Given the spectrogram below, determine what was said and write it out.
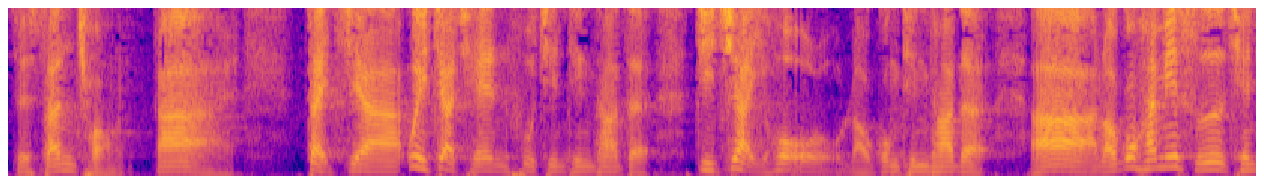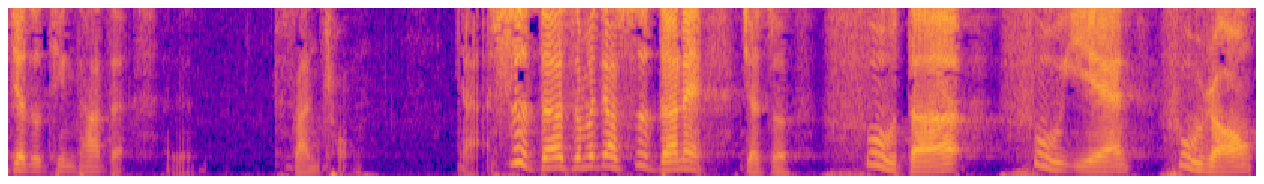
这三重啊。在家未嫁前，父亲听他的；即嫁以后，老公听他的。啊，老公还没死，全家都听他的。三重啊，四德什么叫四德呢？叫做妇德、妇言、妇容、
